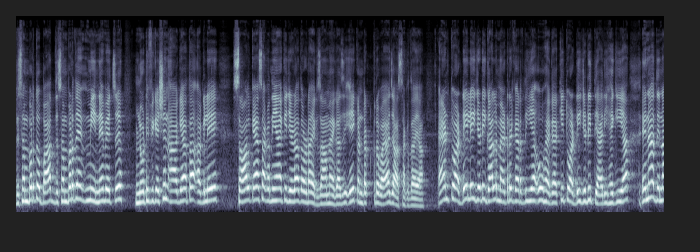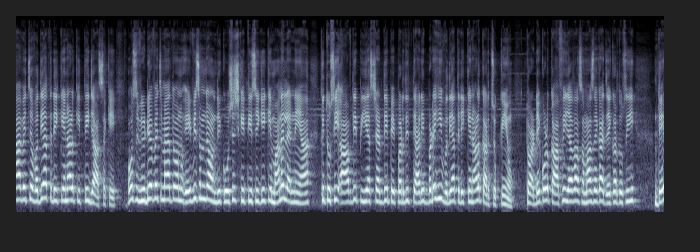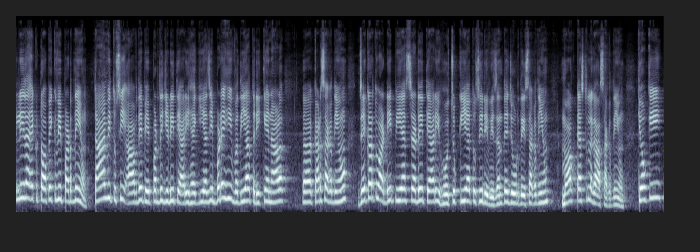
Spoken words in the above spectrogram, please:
ਦਸੰਬਰ ਤੋਂ ਬਾਅਦ ਦਸੰਬਰ ਦੇ ਮਹੀਨੇ ਵਿੱਚ ਨੋਟੀਫਿਕੇਸ਼ਨ ਆ ਗਿਆ ਤਾਂ ਅਗਲੇ ਸਾਲ ਕਹਿ ਸਕਦੇ ਹਾਂ ਕਿ ਜਿਹੜਾ ਤੁਹਾਡਾ ਐਗਜ਼ਾਮ ਹੈਗਾ ਜੀ, ਇਹ ਕੰਡਕਟ ਕਰਵਾਇਆ ਜਾ ਸਕਦਾ ਆ। ਐਂਡ ਤੁਹਾਡੇ ਲਈ ਜਿਹੜੀ ਗੱਲ ਮੈਟਰ ਕਰਦੀ ਆ, ਉਹ ਹੈਗਾ ਕਿ ਤੁਹਾਡੀ ਜਿਹੜੀ ਤਿਆਰੀ ਹੈਗੀ ਆ, ਇਹਨਾਂ ਦਿਨਾਂ ਵਿੱਚ ਵਧੀਆ ਤਰੀਕੇ ਨਾਲ ਕੀਤੀ ਜਾ ਸਕੇ। ਉਸ ਵੀਡੀਓ ਵਿੱਚ ਮੈਂ ਤੁਹਾਨੂੰ ਇਹ ਵੀ ਸਮਝਾਉਣ ਦੀ ਕੋਸ਼ਿਸ਼ ਕੀਤੀ ਸੀਗੀ ਕਿ ਮੰਨ ਲੈਂਦੇ ਆ ਕਿ ਤੁਸੀਂ ਆਪਦੀ ਪੀਐਸ ਟੈਟ ਦੀ ਪੇਪਰ ਦੀ ਤਿਆਰੀ ਬੜੇ ਹੀ ਵਧੀਆ ਤਰੀਕੇ ਨਾਲ ਕਰ ਚੁੱਕੇ ਹੋ। ਤੁਹਾਡੇ ਕੋਲ ਕਾਫੀ ਜ਼ਿਆਦਾ ਸਮਾਂ ਸੀਗਾ, ਜੇਕਰ ਤੁਸੀਂ ਡੇਲੀ ਦਾ ਇੱਕ ਟੌਪਿਕ ਵੀ ਪੜ੍ਹਦੇ ਹੋ, ਤਾਂ ਵੀ ਤੁਸੀਂ ਆਪਦੇ ਪੇਪਰ ਦੀ ਜਿਹੜੀ ਤਿਆਰੀ ਹੈਗੀ ਆ ਜੀ, ਬੜੇ ਹੀ ਵਧੀਆ ਤਰੀਕੇ ਨਾਲ ਕਰ ਸਕਦੇ ਹੋ। ਜੇਕਰ ਤੁਹਾਡੀ ਪੀਐਸ ਸਟੱਡੀ ਦੀ ਤਿਆਰੀ ਹੋ ਚੁੱਕੀ ਹੈ, ਤੁਸੀਂ ਰਿਵੀਜ਼ਨ ਤੇ ਜ਼ੋਰ ਦੇ ਸਕਦੇ ਹੋ। ਮੌਕ ਟੈਸਟ ਲਗਾ ਸਕਦੇ ਹੋ। ਕਿਉਂਕਿ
